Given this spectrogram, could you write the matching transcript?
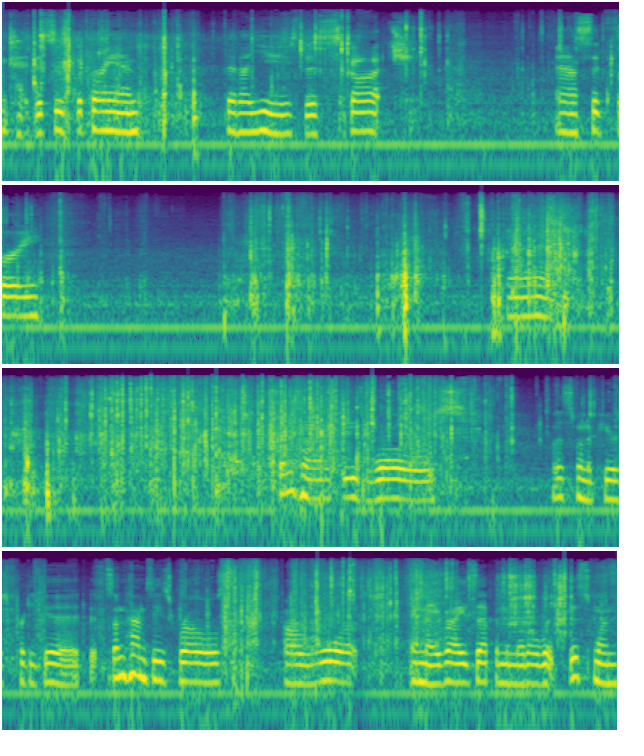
Okay, this is the brand that I use, this Scotch acid free And sometimes these rolls, this one appears pretty good, but sometimes these rolls are warped and they raise up in the middle, which this one,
